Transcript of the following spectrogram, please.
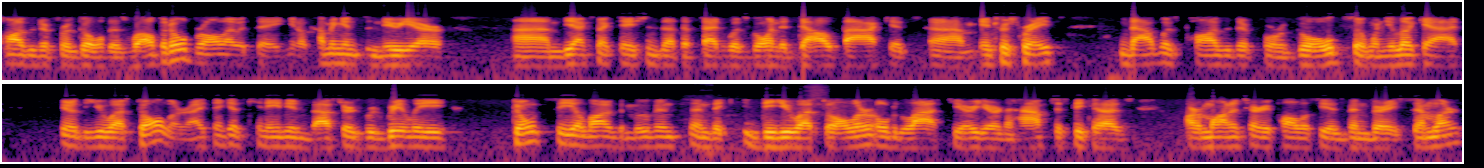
positive for gold as well. But overall, I would say, you know, coming into new year, um, the expectations that the Fed was going to dial back its um, interest rates, that was positive for gold. So when you look at, you know, the U.S. dollar, I think as Canadian investors, we really don't see a lot of the movements in the, the U.S. dollar over the last year, year and a half, just because our monetary policy has been very similar.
